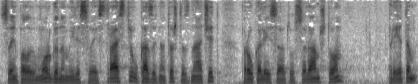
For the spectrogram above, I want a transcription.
своим половым органом или своей страстью, указывает на то, что значит пророк алейсалату салам, что при этом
